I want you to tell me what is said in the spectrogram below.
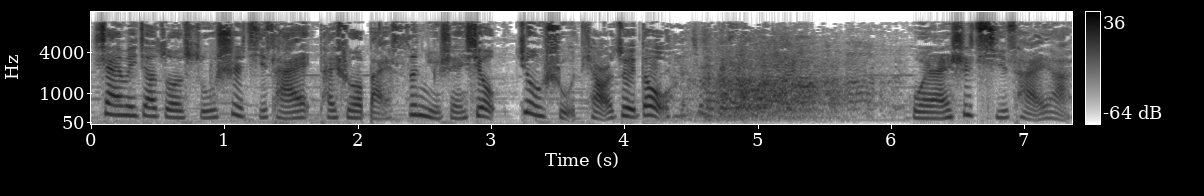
下一位叫做俗世奇才，他说：“百思女神秀就薯条最逗。”果然是奇才呀！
